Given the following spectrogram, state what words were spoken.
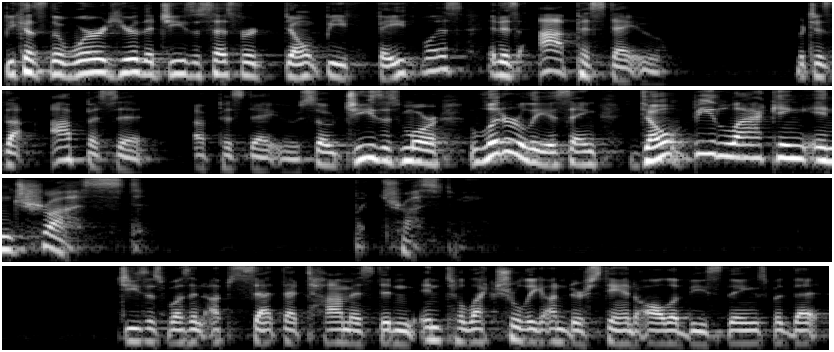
Because the word here that Jesus says for don't be faithless, it is apisteu, which is the opposite of pisteu. So Jesus more literally is saying, Don't be lacking in trust, but trust me. Jesus wasn't upset that Thomas didn't intellectually understand all of these things, but that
